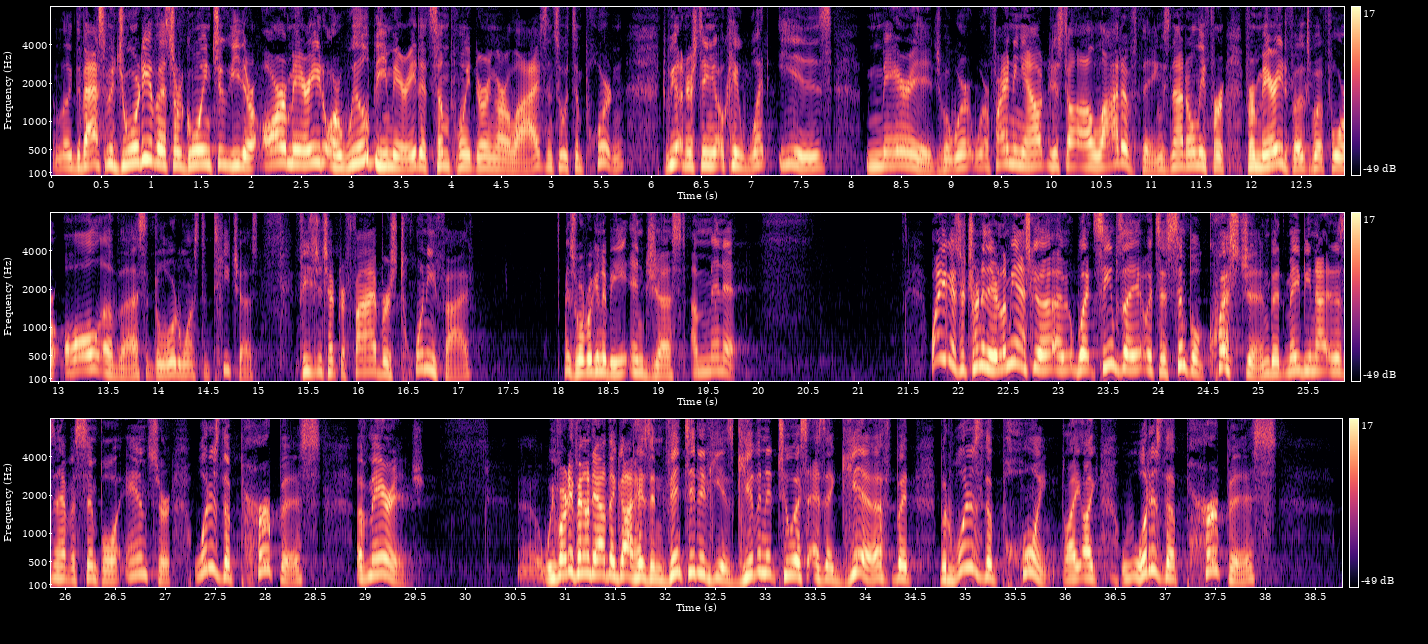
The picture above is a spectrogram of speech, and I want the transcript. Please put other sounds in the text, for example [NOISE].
Look, the vast majority of us are going to either are married or will be married at some point during our lives. And so it's important to be understanding okay, what is marriage? But we're, we're finding out just a, a, lot of things, not only for, for married folks, but for all of us that the Lord wants to teach us. Ephesians chapter 5, verse 25 is where we're going to be in just a minute. While you guys are turning there, let me ask you what seems like it's a simple question, but maybe not, it doesn't have a simple answer. What is the purpose of marriage? Uh, we've already found out that God has invented it, He has given it to us as a gift, but, but what is the point? Like, like, what is the purpose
